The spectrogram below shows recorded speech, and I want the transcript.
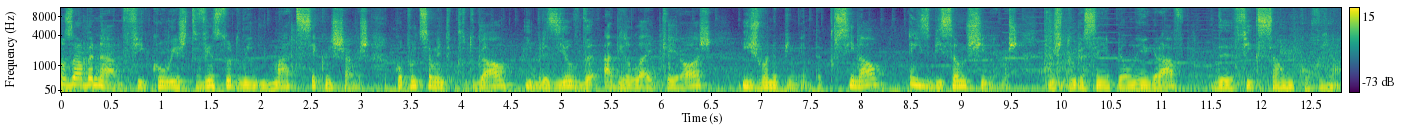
Mas a abanar ficou este vencedor do Indie, Mate Seco em Chamas, com a produção entre Portugal e Brasil de Adirley Queiroz e Joana Pimenta. Por sinal, em exibição nos cinemas. Mistura sem apelo nem agravo de ficção com real.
